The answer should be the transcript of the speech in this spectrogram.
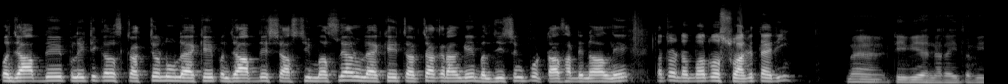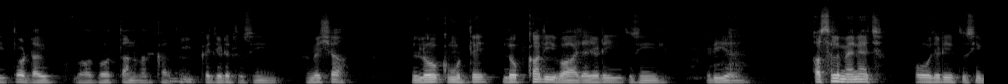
ਪੰਜਾਬ ਦੇ ਪੋਲੀਟੀਕਲ ਸਟਰਕਚਰ ਨੂੰ ਲੈ ਕੇ ਪੰਜਾਬ ਦੇ ਸਿਆਸੀ ਮਸਲਿਆਂ ਨੂੰ ਲੈ ਕੇ ਚਰਚਾ ਕਰਾਂਗੇ। ਬਲਜੀਤ ਸਿੰਘ ਭੁੱਟਾ ਸਾਡੇ ਨਾਲ ਨੇ। ਤਾਂ ਤੁਹਾਡਾ ਬਹੁਤ ਬਹੁਤ ਸਵਾਗਤ ਹੈ ਜੀ। ਮੈਂ ਟੀਵੀ ਐਨਆਰਆਈ ਦਾ ਵੀ ਤੁਹਾਡਾ ਵੀ ਬਹੁਤ-ਬਹੁਤ ਧੰਨਵਾਦ ਕਰਦਾ ਕਿ ਜਿਹੜੇ ਤੁਸੀਂ ਹਮੇਸ਼ਾ ਲੋਕ ਮੁੱਦੇ ਲੋਕਾਂ ਦੀ ਆਵਾਜ਼ ਆ ਜਿਹੜੀ ਤੁਸੀਂ ਜਿਹੜੀ ਹੈ ਅਸਲ ਮਾਇਨੇ 'ਚ ਉਹ ਜਿਹੜੀ ਤੁਸੀਂ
